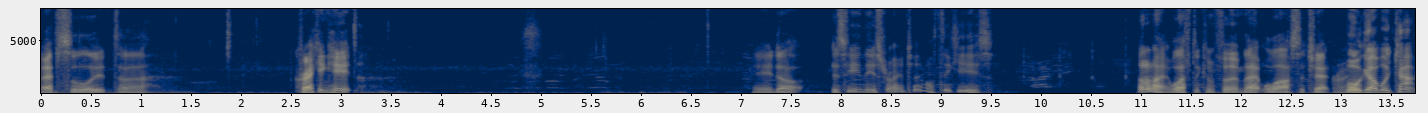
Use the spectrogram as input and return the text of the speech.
Absolute uh, cracking hit. And uh, is he in the Australian team? I think he is. I don't know. We'll have to confirm that. We'll ask the chat room. Well, we go, we can't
